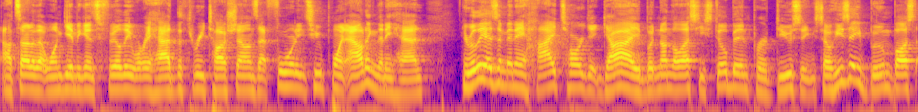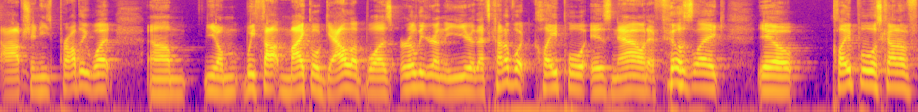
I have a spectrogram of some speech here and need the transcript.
outside of that one game against Philly where he had the three touchdowns, that 42 point outing that he had he really hasn't been a high target guy, but nonetheless, he's still been producing. So he's a boom bust option. He's probably what um, you know we thought Michael Gallup was earlier in the year. That's kind of what Claypool is now, and it feels like you know Claypool is kind of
